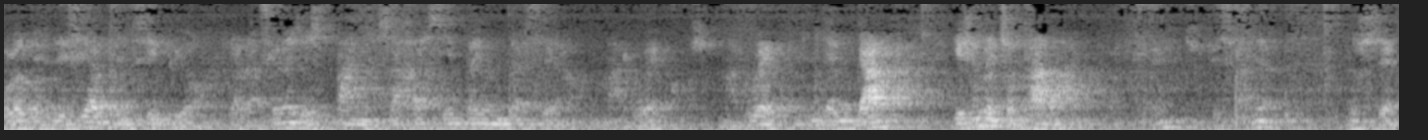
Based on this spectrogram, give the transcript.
por, lo que decía al principio, relaciones de España, Sahara, siempre hay un tercero, Marruecos, Marruecos, intentar, y eso me chocaba, ¿eh? no sé,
